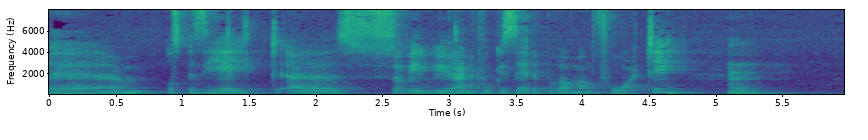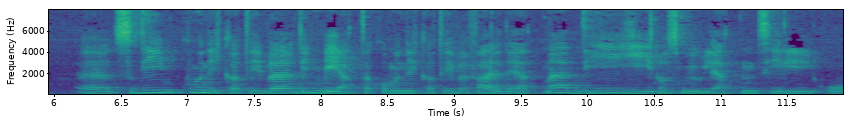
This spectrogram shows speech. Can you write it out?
og spesielt eh, så vil vi jo gjerne fokusere på hva man får til. Mm. Eh, så de kommunikative, de metakommunikative ferdighetene de gir oss muligheten til å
